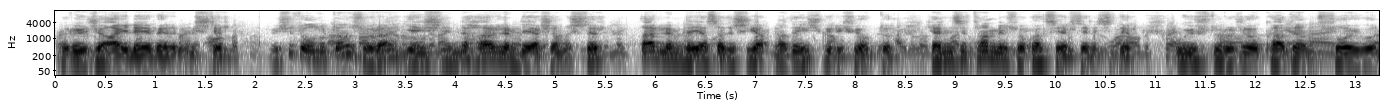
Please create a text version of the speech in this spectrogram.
koruyucu aileye verilmiştir. Reşit olduktan sonra gençliğinde Harlem'de yaşamıştır. Harlem'de yasa dışı yapmadığı hiçbir iş yoktur. Kendisi tam bir sokak serserisidir. Uyuşturucu, kadın, soygun,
